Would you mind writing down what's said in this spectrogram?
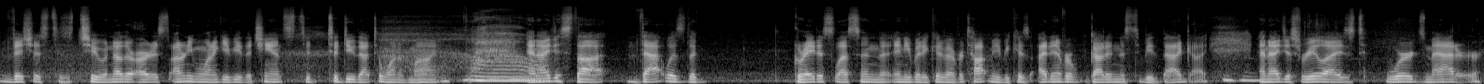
vicious to, to another artist, I don't even want to give you the chance to to do that to one of mine. Wow. And I just thought that was the greatest lesson that anybody could have ever taught me because I never got in this to be the bad guy. Mm-hmm. And I just realized words matter.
